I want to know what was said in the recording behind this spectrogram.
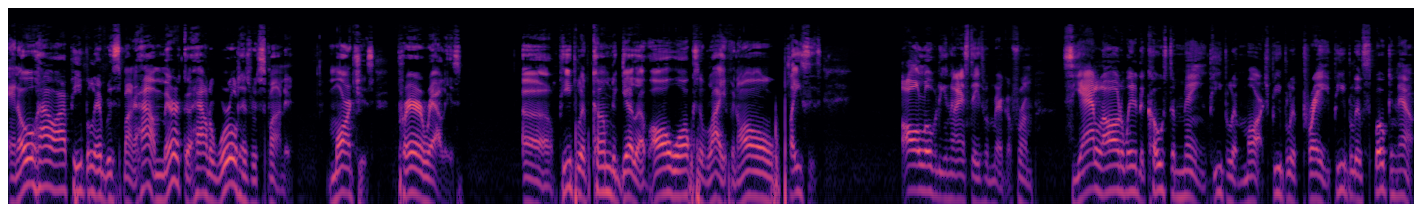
And oh, how our people have responded, how America, how the world has responded. Marches, prayer rallies, uh, people have come together of all walks of life and all places, all over the United States of America, from Seattle all the way to the coast of Maine. People have marched, people have prayed, people have spoken out,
